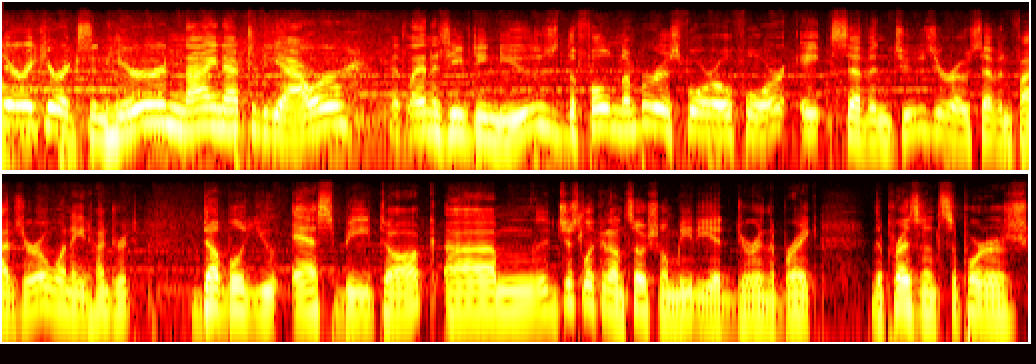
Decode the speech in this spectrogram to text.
Erick Erickson here, 9 after the hour. Atlanta's Evening News. The phone number is 404 872 0750 1 800 WSB Talk. Um, just looking on social media during the break, the president's supporters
